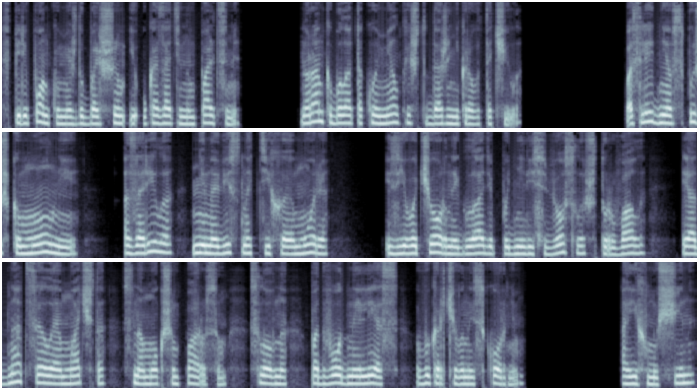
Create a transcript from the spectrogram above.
в перепонку между большим и указательным пальцами, но ранка была такой мелкой, что даже не кровоточила. Последняя вспышка молнии озарила ненавистно тихое море, из его черной глади поднялись весла, штурвалы и одна целая мачта с намокшим парусом, словно подводный лес, выкорчеванный с корнем а их мужчины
